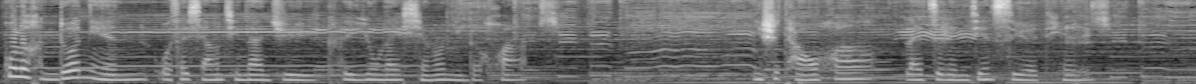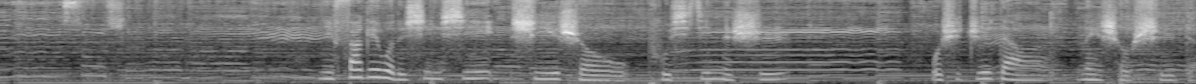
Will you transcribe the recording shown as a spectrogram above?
过了很多年，我才想起那句可以用来形容你的话：你是桃花，来自人间四月天。你发给我的信息是一首普希金的诗，我是知道那首诗的。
